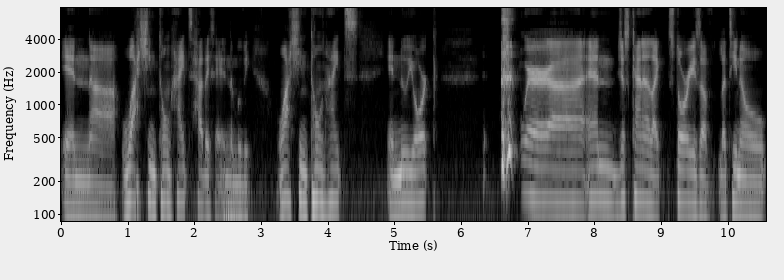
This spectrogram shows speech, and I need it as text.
in uh, Washington Heights, how they say it in the movie, Washington Heights in New York where uh, and just kind of like stories of Latino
